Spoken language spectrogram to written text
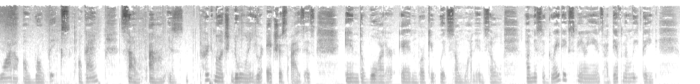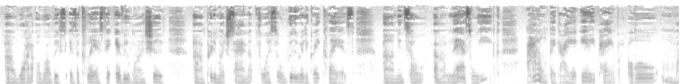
water aerobics. Okay, so um, is pretty much doing your exercises in the water and working with someone, and so um, it's a great experience. I definitely think uh, water aerobics is a class that everyone should. Uh, pretty much sign up for. It's a really, really great class. Um, and so um, last week, I don't think I had any pain, but oh my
